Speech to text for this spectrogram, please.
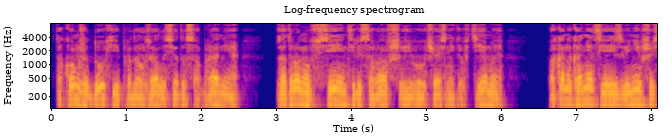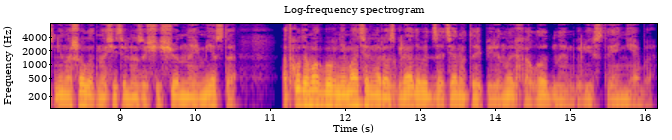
В таком же духе и продолжалось это собрание, затронув все интересовавшие его участников темы, пока, наконец, я, извинившись, не нашел относительно защищенное место, откуда мог бы внимательно разглядывать затянутое переной холодное мглистое небо.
